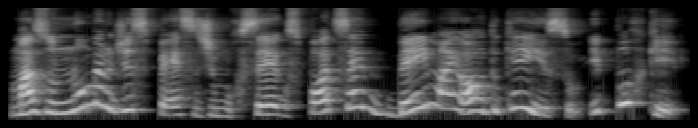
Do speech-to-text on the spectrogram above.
Mas o número de espécies de morcegos pode ser bem maior do que isso. E por quê?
